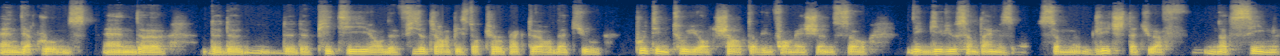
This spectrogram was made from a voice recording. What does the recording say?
and their grooms and uh, the, the, the, the PT or the physiotherapist or chiropractor that you put into your chart of information. So they give you sometimes some glitch that you have not seen,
